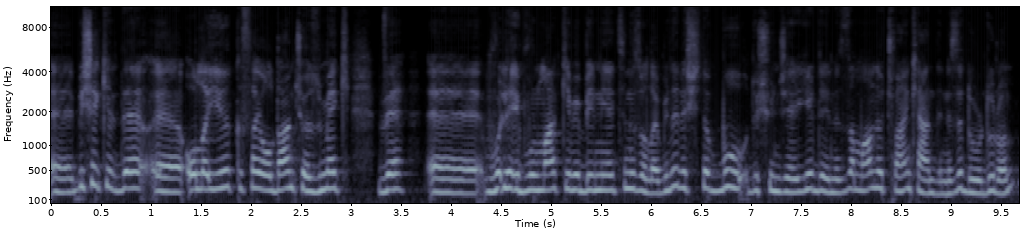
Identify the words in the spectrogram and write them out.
e, bir şekilde olayı kısa yoldan çözmek ve e, voleyi vurmak gibi bir niyetiniz olabilir. İşte bu düşünceye girdiğiniz zaman lütfen kendinizi durdurun.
